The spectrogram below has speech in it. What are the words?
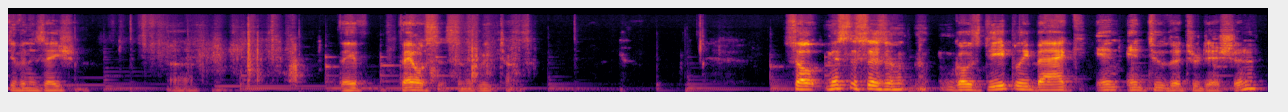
Divinization. Uh, they've theosis in the Greek term. So mysticism goes deeply back in, into the tradition.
